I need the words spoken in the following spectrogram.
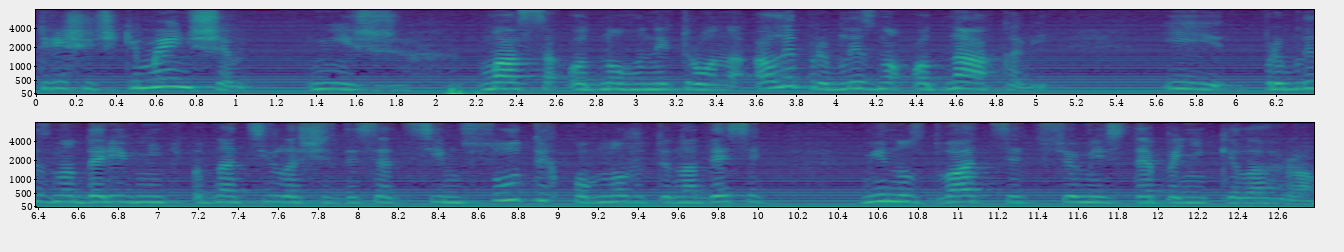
трішечки менше, ніж маса одного нейтрона, але приблизно однакові. І приблизно дорівнюють 1,67 помножити на 10 мінус 27 степені кілограм.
